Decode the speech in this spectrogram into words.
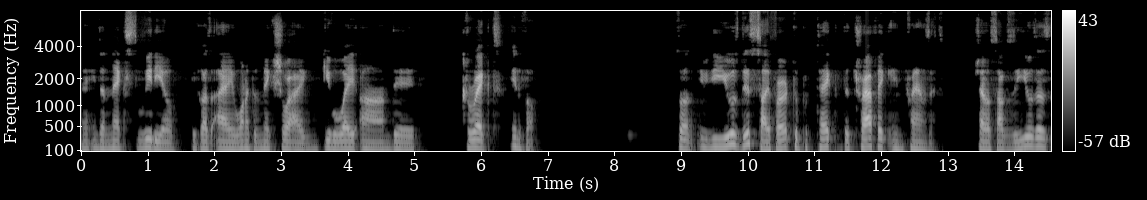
in the next video because I wanted to make sure I give away uh, the correct info. So you use this cipher to protect the traffic in transit. ShadowSocks uses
